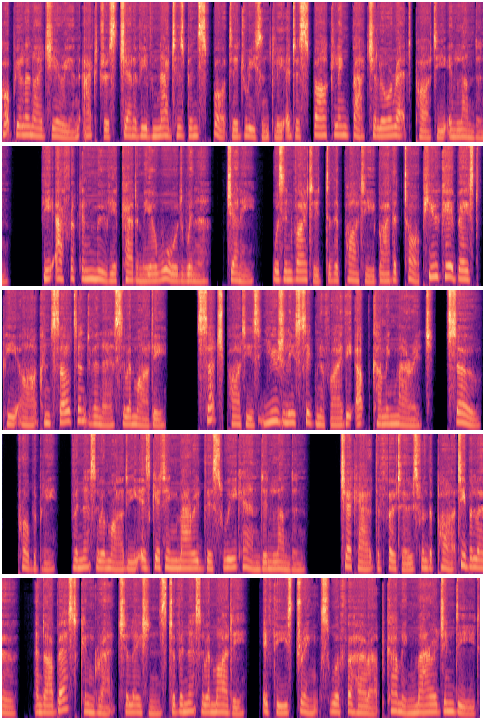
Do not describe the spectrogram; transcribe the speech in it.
popular Nigerian actress Genevieve Nnaji has been spotted recently at a sparkling bachelorette party in London. The African Movie Academy Award winner, Genny, was invited to the party by the top UK-based PR consultant Vanessa Amadi. Such parties usually signify the upcoming marriage, so, probably, Vanessa Amadi is getting married this weekend in London. Check out the photos from the party below, and our best congratulations to Vanessa Amadi, if these drinks were for her upcoming marriage indeed.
